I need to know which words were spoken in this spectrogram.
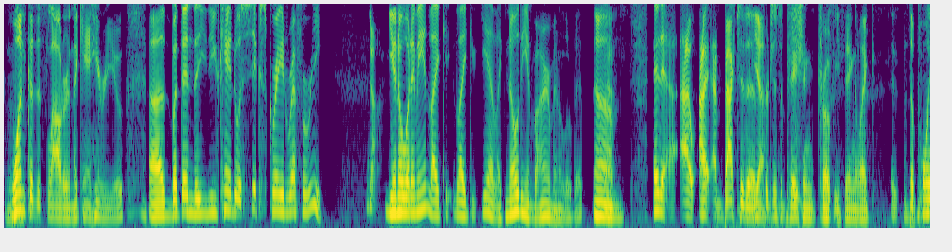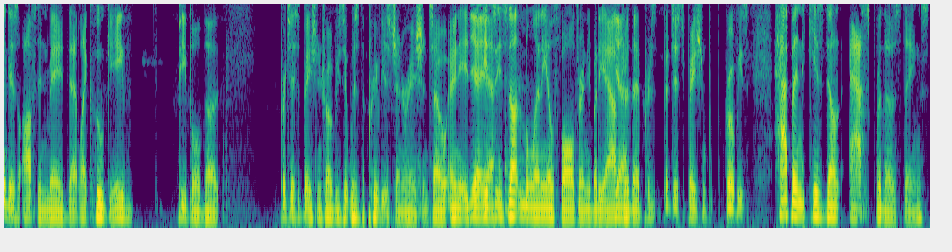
One because it's louder and they can't hear you. Uh, but then the, you can't do a sixth grade referee. No. You know what I mean? Like like yeah, like know the environment a little bit. Um, And I, I, I back to the Yeah. participation trophy thing. Like the point is often made that like who gave people the participation trophies? It was the previous generation. So and it, Yeah, it's yeah. it's not the millennials' fault or anybody after Yeah. that participation trophies happened. Kids don't ask for those things.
